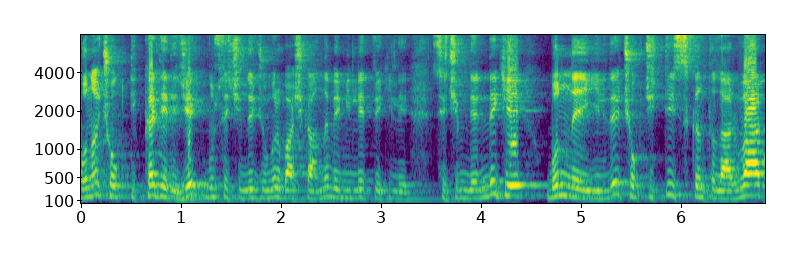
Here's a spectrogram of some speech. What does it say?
buna çok dikkat edecek. Bu seçimde Cumhurbaşkanlığı ve milletvekili seçimlerinde ki bununla ilgili de çok ciddi sıkıntılar var.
